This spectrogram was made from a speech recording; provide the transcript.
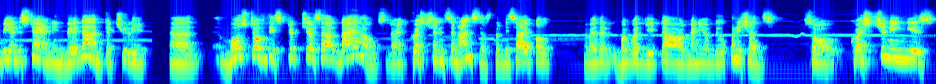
we understand in Vedanta, actually, most of the scriptures are dialogues, right? Questions and answers. The disciple, whether Bhagavad Gita or many of the Upanishads, so questioning is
